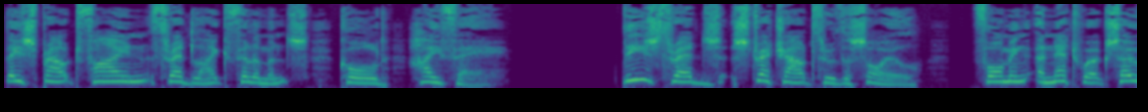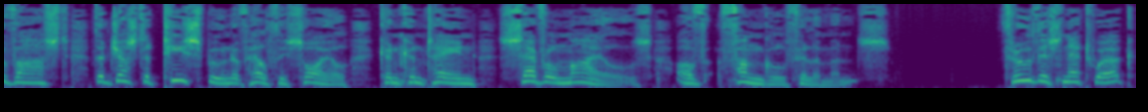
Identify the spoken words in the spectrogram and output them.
they sprout fine thread-like filaments called hyphae. These threads stretch out through the soil, forming a network so vast that just a teaspoon of healthy soil can contain several miles of fungal filaments. Through this network,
